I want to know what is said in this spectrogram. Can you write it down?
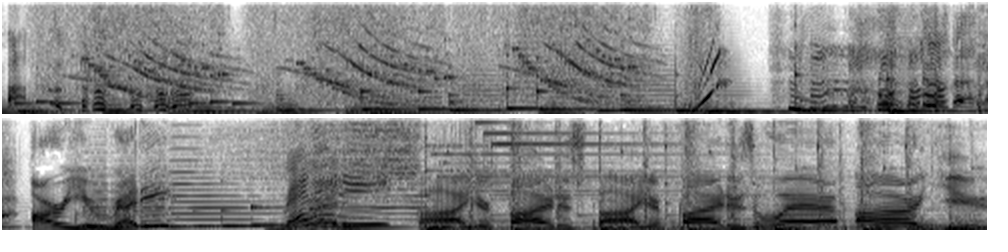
Are you ready? Ready? Firefighters, firefighters, where are you?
